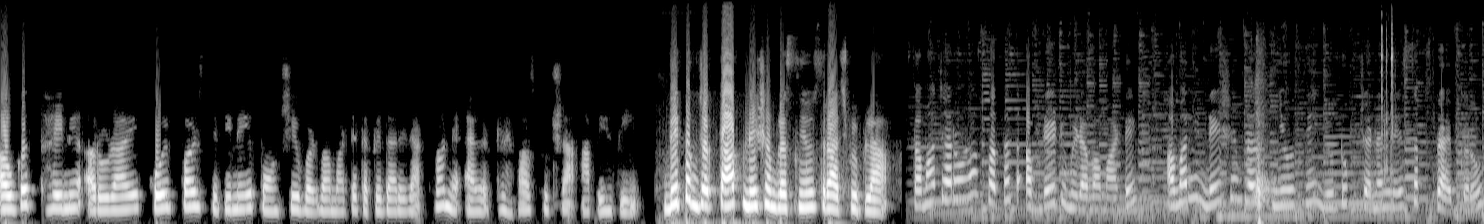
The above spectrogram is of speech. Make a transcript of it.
અવગત થઈને અરોરાએ કોઈ પણ સ્થિતિને પહોંચી વળવા માટે તકેદારી રાખવા અને એલર્ટ રહેવા સૂચના આપી હતી. Deepak Jagtap, nation plus news Rajpipla સમાચારોના સતત અપડેટ મેળવવા માટે અમારી નેશન પ્લસ ન્યૂઝની યુટ્યુબ ચેનલને સબસ્ક્રાઇબ કરો.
